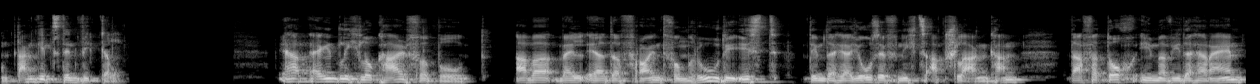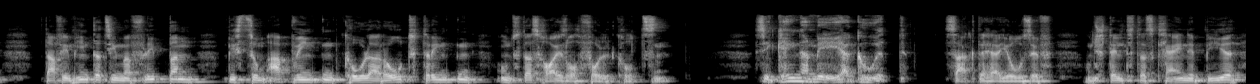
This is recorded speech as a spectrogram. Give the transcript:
Und dann gibt's den Wickerl. Er hat eigentlich Lokalverbot, aber weil er der Freund vom Rudi ist, dem der Herr Josef nichts abschlagen kann, darf er doch immer wieder herein, darf im Hinterzimmer flippern, bis zum Abwinken Cola Rot trinken und das Häusel vollkotzen. Sie kennen mich ja gut, sagt der Herr Josef und stellt das kleine Bier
